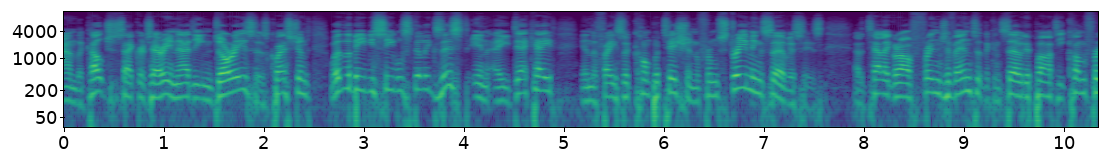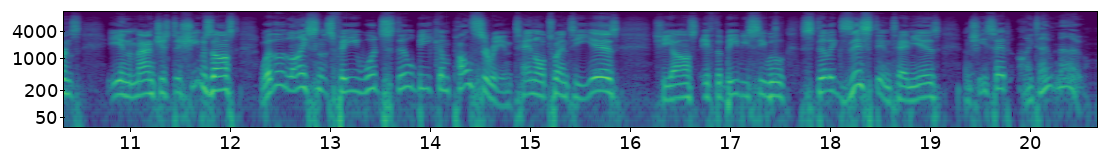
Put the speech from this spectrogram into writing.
And the Culture Secretary, Nadine Dorries, has questioned whether the BBC will still exist in a decade in the face of competition from streaming services. At a Telegraph Fringe event at the Conservative Party conference in Manchester, she was asked whether the licence fee would still be compulsory in 10 or 20 years. She asked if the BBC will still exist in 10 years, and she said, I don't know.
